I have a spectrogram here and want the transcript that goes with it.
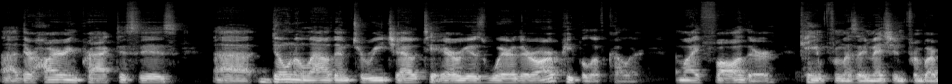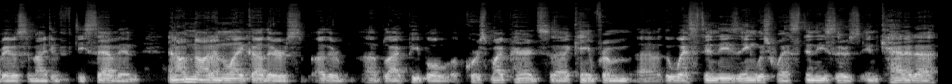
uh, their hiring practices uh, don't allow them to reach out to areas where there are people of color. My father came from, as I mentioned, from Barbados in 1957, and I'm not unlike others, other uh, black people. Of course, my parents uh, came from uh, the West Indies, English West Indies. There's in Canada,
